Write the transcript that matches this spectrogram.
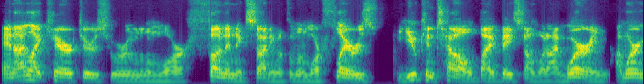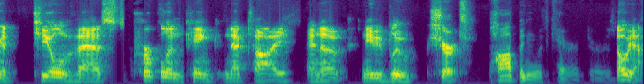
And I like characters who are a little more fun and exciting with a little more flares. You can tell by based on what I'm wearing. I'm wearing a teal vest, purple and pink necktie, and a navy blue shirt. Popping with characters. Oh yeah,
